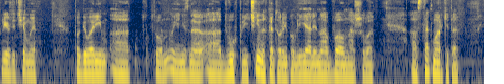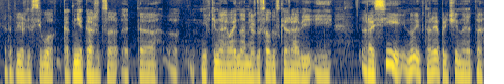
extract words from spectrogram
прежде чем мы поговорим о том, ну, я не знаю, о двух причинах, которые повлияли на обвал нашего а, стак-маркета. Это прежде всего, как мне кажется, это э, нефтяная война между Саудовской Аравией и Россией. Ну и вторая причина – это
